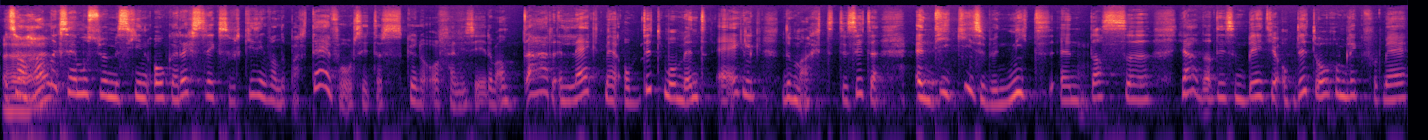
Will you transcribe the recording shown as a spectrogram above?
Het zou uh, handig zijn moesten we misschien ook een rechtstreekse verkiezing van de partijvoorzitters kunnen organiseren, want daar lijkt mij op dit moment eigenlijk de macht te zitten. En die kiezen we niet. En dat is, uh, ja, dat is een beetje op dit ogenblik voor mij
